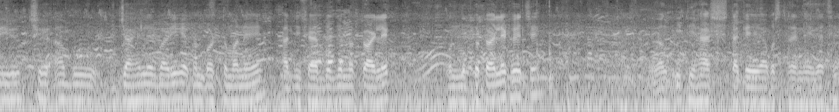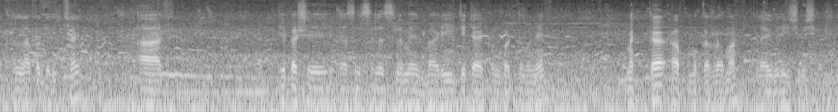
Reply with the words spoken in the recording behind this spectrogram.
এই হচ্ছে আবু জাহেলের বাড়ি, এখন বর্তমানে হাজি সাহেবদের জন্য টয়লেট উন্মুক্ত টয়লেট হয়েছে এবং ইতিহাস তাকে এই অবস্থায় নিয়ে গেছে আল্লাহ পাকের ইচ্ছায়। আর এ পাশে সাল্লাহ বাড়ি যেটা এখন বর্তমানে মক্কা অফ মোকাররমা লাইব্রেরি হিসেবে স্বীকৃত।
